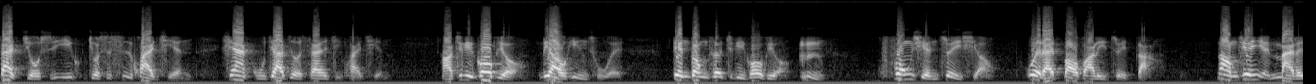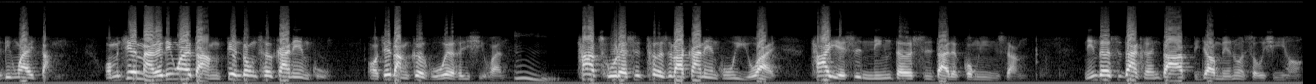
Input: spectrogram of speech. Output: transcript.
在九十一、九十四块钱，现在股价只有三十几块钱。啊，这个股票料兴趣诶，电动车这个股票 风险最小，未来爆发力最大。那我们今天也买了另外一档，我们今天买了另外一档电动车概念股。哦，这档个股我也很喜欢。嗯，它除了是特斯拉概念股以外，它也是宁德时代的供应商。宁德时代可能大家比较没那么熟悉哈，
